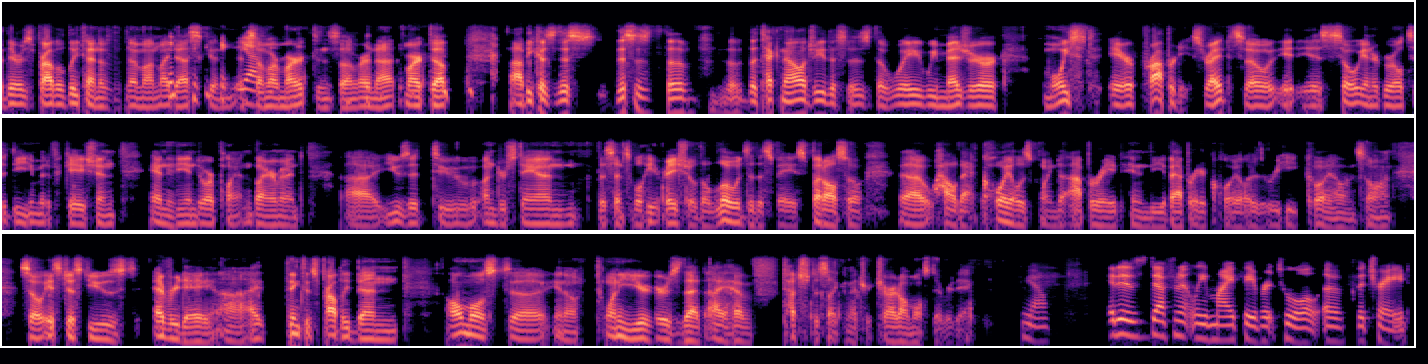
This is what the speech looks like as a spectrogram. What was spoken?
there's probably 10 of them on my desk and, and some are marked and some are not marked up uh, because this this is the, the, the technology this is the way we measure moist air properties, right? So it is so integral to dehumidification and the indoor plant environment. Uh, use it to understand the sensible heat ratio, the loads of the space, but also uh, how that coil is going to operate in the evaporator coil or the reheat coil and so on. So it's just used every day. Uh, I think it's probably been almost uh, you know 20 years that I have touched a psychrometric chart almost every day. Yeah it is definitely my favorite tool of the trade.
